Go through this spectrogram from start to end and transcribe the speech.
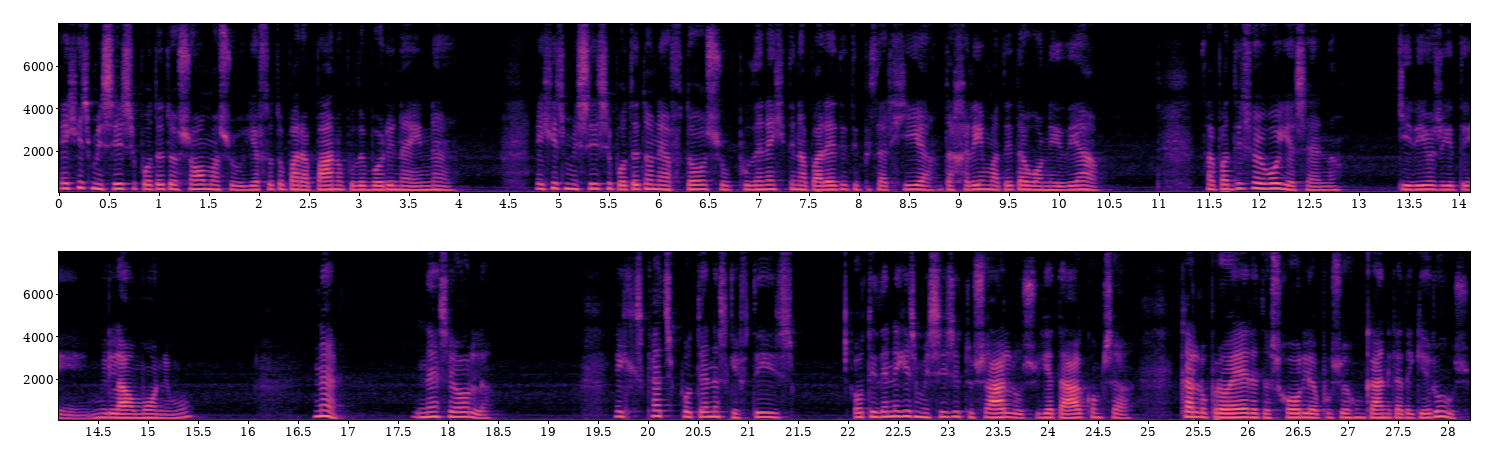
Έχεις μισήσει ποτέ το σώμα σου για αυτό το παραπάνω που δεν μπορεί να είναι; Έχεις μισήσει ποτέ τον εαυτό σου που δεν έχει την απαραίτητη πειθαρχία, τα χρήματα ή τα γονίδια; Θα απαντήσω εγώ για σένα, κυρίως γιατί μιλάω μόνη μου. Ναι, ναι σε όλα. Έχεις κάτσει ποτέ να σκεφτείς ότι δεν έχεις μισήσει τους άλλους για τα άκομψα, καλοπροαίρετα σχόλια που σου έχουν κάνει κατά καιρούς;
